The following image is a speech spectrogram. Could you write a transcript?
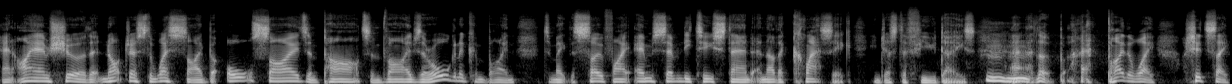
And I am sure that not just the West Side, but all sides and parts and vibes are all going to combine to make the SoFi M72 stand another classic in just a few days. Mm-hmm. Uh, look, by the way, I should say,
